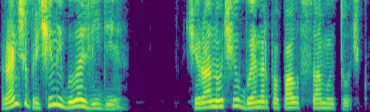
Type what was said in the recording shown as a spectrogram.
Раньше причиной была Лидия. Вчера ночью Беннер попал в самую точку.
